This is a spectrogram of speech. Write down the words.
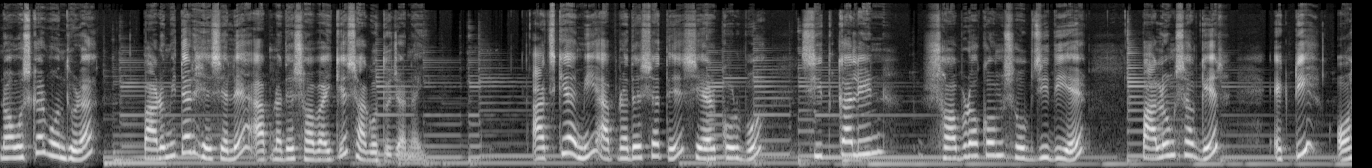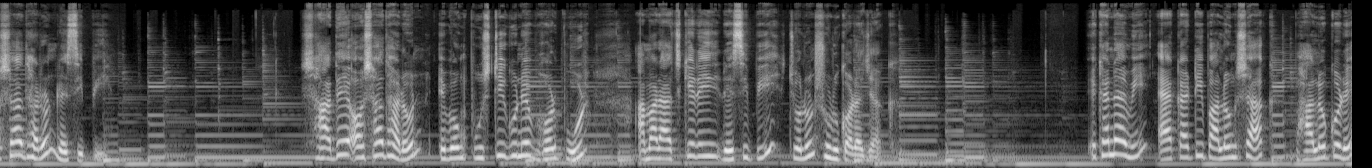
নমস্কার বন্ধুরা, পারমিতার হেসেলে আপনাদের সবাইকে স্বাগত জানাই। আজকে আমি আপনাদের সাথে শেয়ার করব শীতকালীন সব রকম সবজি দিয়ে পালং শাকের একটি অসাধারণ রেসিপি স্বাদে অসাধারণ এবং পুষ্টিগুণে ভরপুর আমার আজকের এই রেসিপি চলুন শুরু করা যাক। এখানে আমি এক আটি পালং শাক ভালো করে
